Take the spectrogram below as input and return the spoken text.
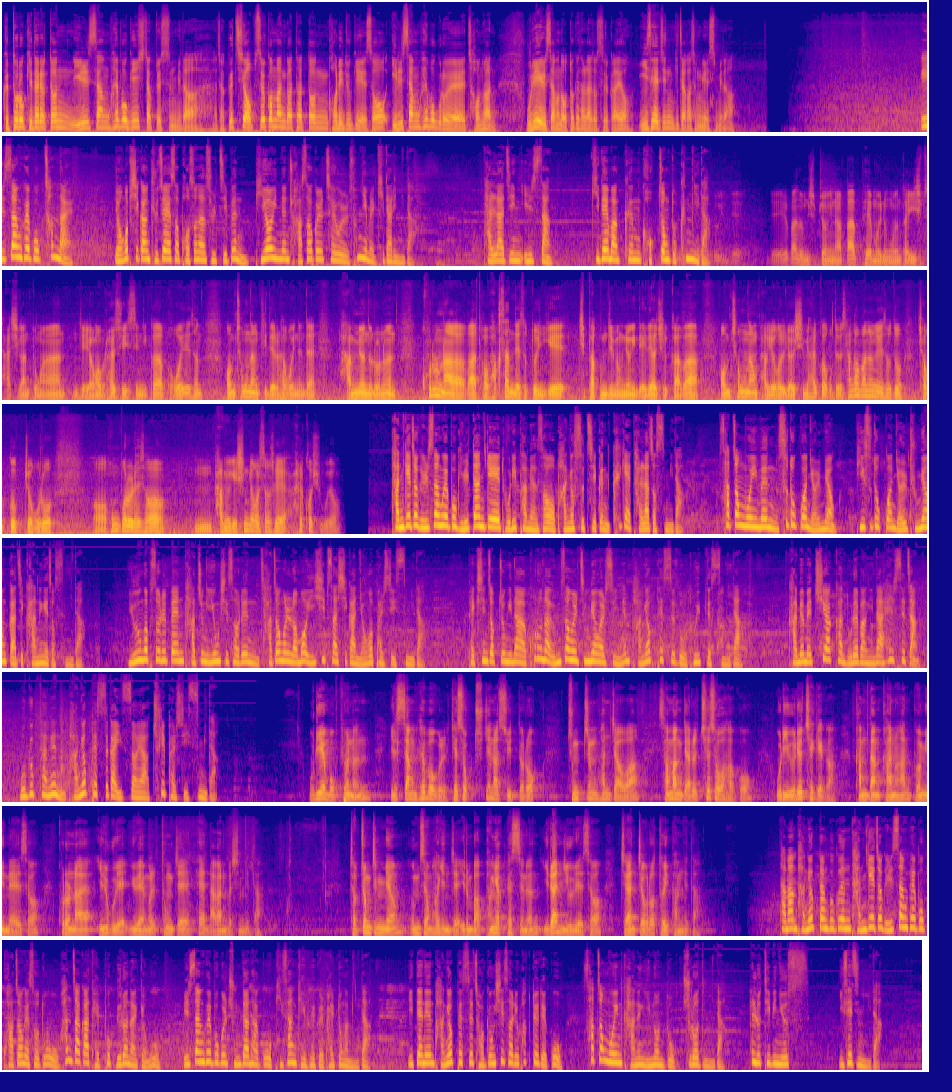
그토록 기다렸던 일상 회복이 시작됐습니다. 자, 끝이 없을 것만 같았던 거리두기에서 일상 회복으로의 전환. 우리의 일상은 어떻게 달라졌을까요? 이세진 기자가 정리했습니다. 일상 회복 첫날. 영업시간 규제에서 벗어난 술집은 비어있는 좌석을 채울 손님을 기다립니다. 달라진 일상. 기대만큼 걱정도 큽니다. 일반 음식점이나 카페 뭐 이런 거는 다 24시간 동안 이제 영업을 할 수 있으니까 그거에 대해서는 엄청난 기대를 하고 있는데 반면으로는 코로나가 더 확산돼서 또 이게 집합 금지 명령이 내려질까봐 엄청난 방역을 열심히 할 거거든요. 상가반영에서도 적극적으로 어, 홍보를 해서 음, 방역에 신경을 써서 할 것이고요. 단계적 일상 회복 1단계에 돌입하면서 방역 수칙은 크게 달라졌습니다. 사적 모임은 수도권 10명, 비수도권 12명까지 가능해졌습니다. 유흥업소를 뺀 다중 이용 시설은 자정을 넘어 24시간 영업할 수 있습니다. 백신 접종이나 코로나 음성을 증명할 수 있는 방역 패스도 도입됐습니다. 감염에 취약한 노래방이나 헬스장, 목욕탕은 방역 패스가 있어야 출입할 수 있습니다. 우리의 목표는 일상 회복을 계속 추진할 수 있도록 중증 환자와 사망자를 최소화하고 우리 의료 체계가 감당 가능한 범위 내에서 코로나19의 유행을 통제해 나가는 것입니다. 접종 증명 음성 확인제 이른바 방역 패스는 이러한 이유에서 제한적으로 도입합니다. 다만 방역 당국은 단계적 일상 회복 과정에서도 환자가 대폭 늘어날 경우 일상 회복을 중단하고 비상 계획을 발동합니다. 이때는 방역 패스 적용 시설이 확대되고 사적 모임 가능 인원도 줄어듭니다. 헬로 TV 뉴스 이세진입니다.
